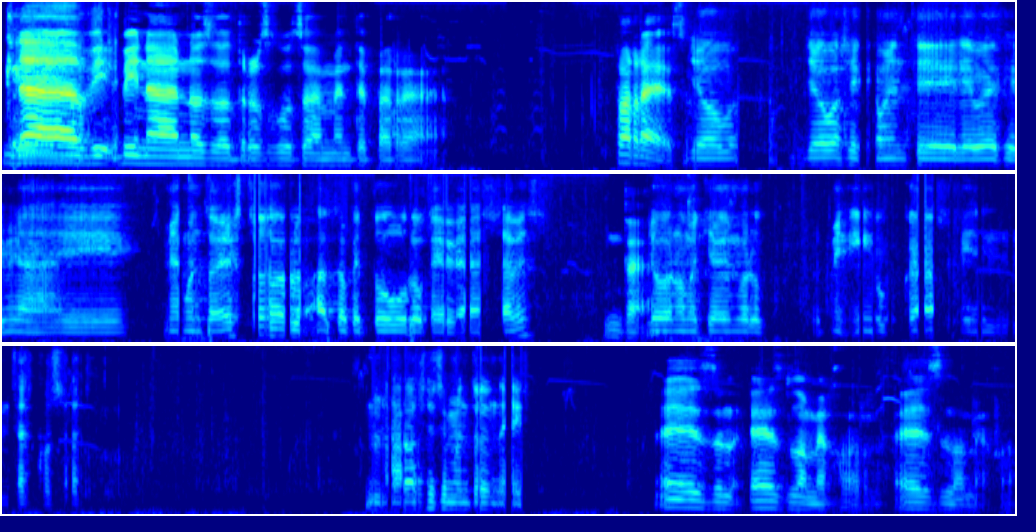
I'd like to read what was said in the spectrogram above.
qué. Ya no vi- sé. vine a nosotros justamente para... Para eso. Yo, yo básicamente le voy a decir, mira, eh, me comentado esto, lo- haz lo que tú lo que veas, ¿sabes? Yo no me quiero involucrar en esas cosas. Ahora sí se me entendéis. Es, es lo mejor, es lo mejor.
